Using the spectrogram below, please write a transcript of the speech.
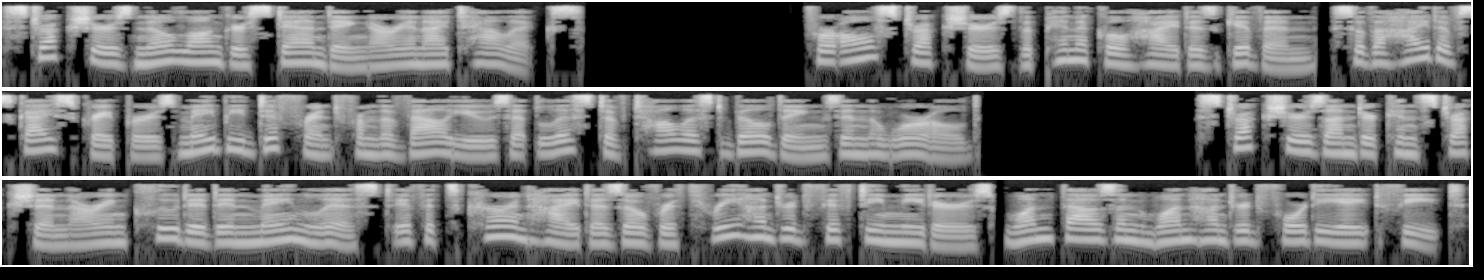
Structures no longer standing are in italics. For all structures the pinnacle height is given, so the height of skyscrapers may be different from the values at list of tallest buildings in the world. Structures under construction are included in main list if its current height is over 350 meters, 1148 feet.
